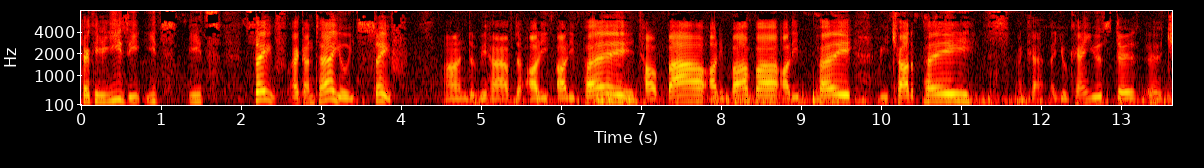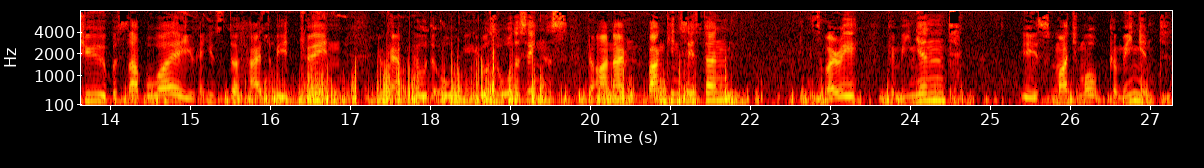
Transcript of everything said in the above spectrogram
take it easy. It's it's safe. I can tell you, it's safe. And we have the Ali Alipay, Taobao, Alibaba, Alipay, WeChat Pay. You can use the uh, tube, subway. You can use the high-speed train. You can use all, use all the things the online banking system is very convenient. Is much more convenient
